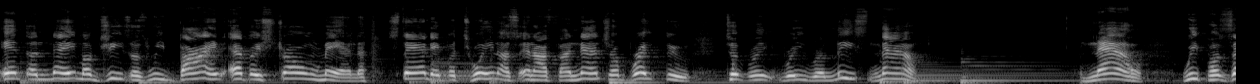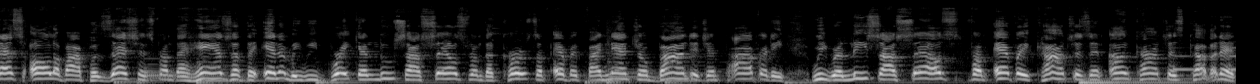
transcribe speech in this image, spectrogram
in the name of Jesus. We bind every strong man standing between us and our financial breakthrough to be released now. Now we possess all of our possessions from the hands of the enemy. We break and loose ourselves from the curse of every financial bondage and poverty. We release ourselves from every conscious and unconscious covenant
